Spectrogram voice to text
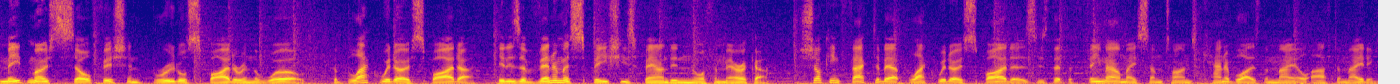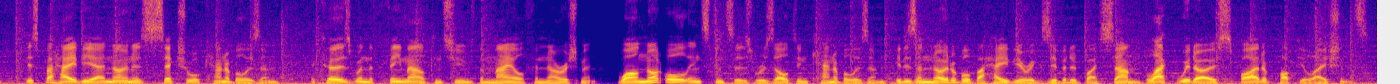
Meet most selfish and brutal spider in the world, the black widow spider. It is a venomous species found in North America. Shocking fact about black widow spiders is that the female may sometimes cannibalize the male after mating. This behavior, known as sexual cannibalism, occurs when the female consumes the male for nourishment. While not all instances result in cannibalism, it is a notable behavior exhibited by some black widow spider populations.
